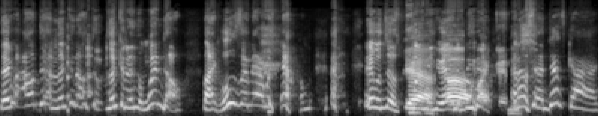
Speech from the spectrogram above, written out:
they were out there looking out, the, looking in the window, like, "Who's in there with him?" it was just yeah. funny. You had oh, to be there. And I said, "This guy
